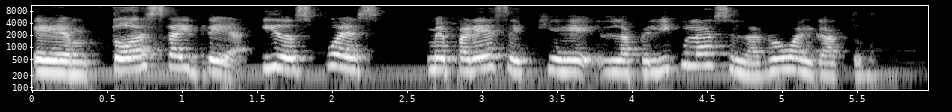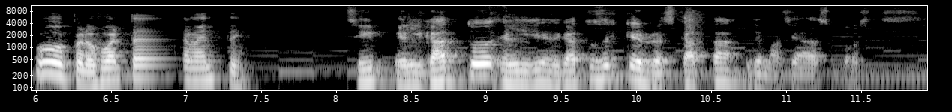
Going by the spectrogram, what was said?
eh, toda esta idea. Y después me parece que la película se la roba el gato. Uy, pero fuertemente. Sí, el gato, el, gato es el que rescata demasiadas cosas.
